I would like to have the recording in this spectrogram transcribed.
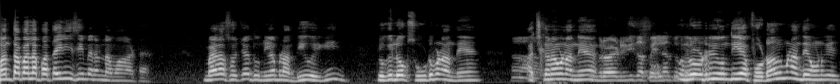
ਮਨ ਤਾਂ ਪਹਿਲਾਂ ਪਤਾ ਹੀ ਨਹੀਂ ਸੀ ਮੇਰਾ ਨਵਾਂ ਆਰਟ ਹੈ ਮੈਂ ਤਾਂ ਸੋਚਿਆ ਦੁਨੀਆ ਬਣਾਉਂਦੀ ਹੋਏਗੀ ਕਿਉਂਕਿ ਲੋਕ ਸੂਟ ਬਣਾਉਂਦੇ ਆ ਅਚਕਨਾ ਬਣਾਉਂਦੇ ਆ। ਐਮਬਰਾਇਡਰੀ ਤਾਂ ਪਹਿਲਾਂ ਤੋਂ ਐਮਬਰੋਡਰੀ ਹੁੰਦੀ ਹੈ ਫੋਟੋਆਂ ਵੀ ਬਣਾਉਂਦੇ ਹੋਣਗੇ।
